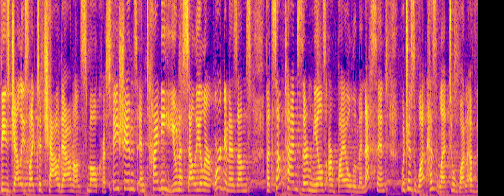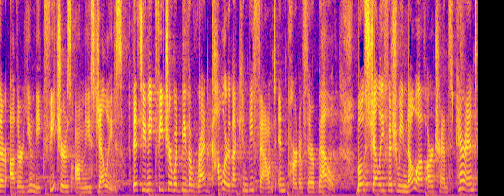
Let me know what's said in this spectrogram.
These jellies like to chow down on small crustaceans and tiny unicellular organisms, but sometimes their meals are bioluminescent, which is what has led to one of their other unique features on these jellies. This unique feature would be the red color that can be found in part of their bell. Most jellyfish we know of are transparent,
